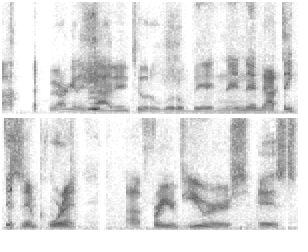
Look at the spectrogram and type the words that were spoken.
God. we are going to dive into it a little bit, and and, and I think this is important uh, for your viewers. Is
